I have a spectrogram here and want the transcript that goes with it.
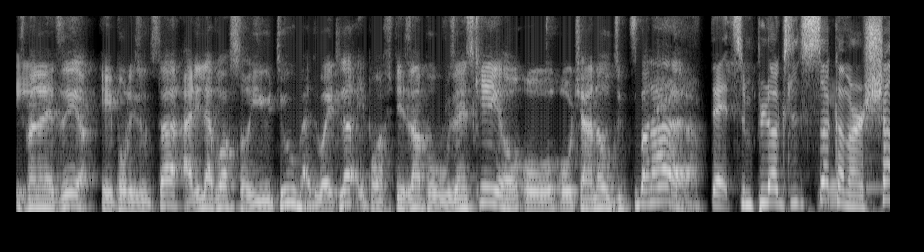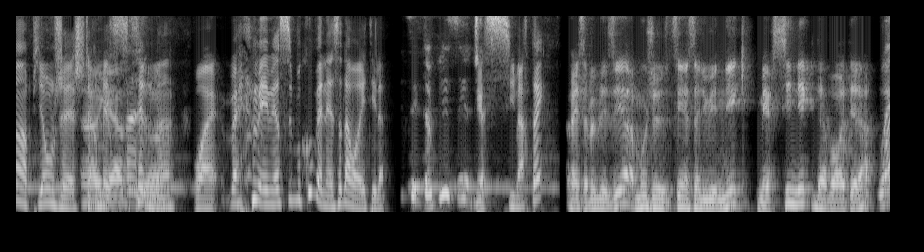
Je m'en allais dire, et pour les auditeurs, allez la voir sur YouTube, elle doit être là, et profitez-en pour vous inscrire au, au, au channel du Petit Bonheur. Tu me plugues ça comme un champion. Je, je te Ah, remercie regarde tellement. Ouais. Ben, mais merci beaucoup, Vanessa, d'avoir été là. C'est un plaisir. Merci, Martin. Ouais, ça fait plaisir. Moi, je tiens à saluer Nick. Merci, Nick, d'avoir été là. Ouais,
